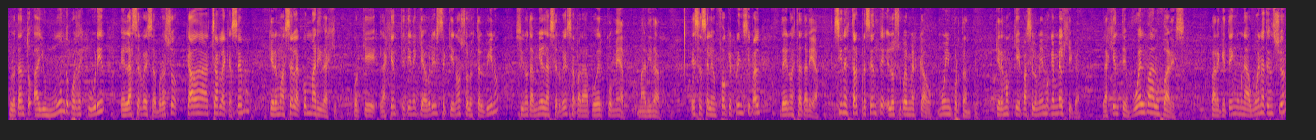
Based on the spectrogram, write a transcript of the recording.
Por lo tanto, hay un mundo por descubrir en la cerveza. Por eso, cada charla que hacemos, queremos hacerla con maridaje, porque la gente tiene que abrirse que no solo está el vino, sino también la cerveza para poder comer, maridar. Ese es el enfoque principal de nuestra tarea, sin estar presente en los supermercados, muy importante. Queremos que pase lo mismo que en Bélgica. La gente vuelva a los bares para que tenga una buena atención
